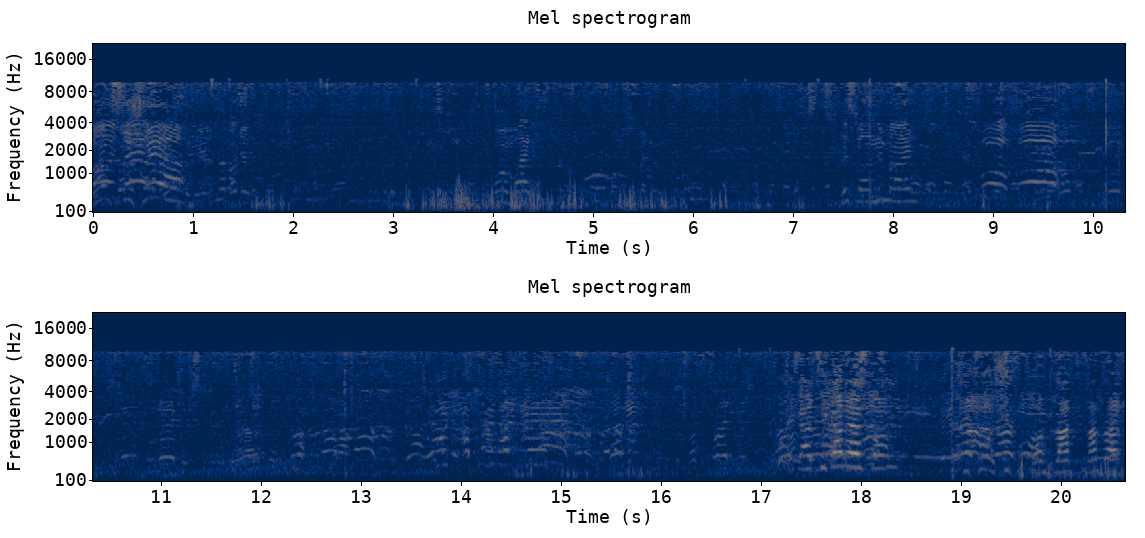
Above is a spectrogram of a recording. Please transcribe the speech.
Mach's zu schwer. Komm, weiter. Bist du auch nimm ein. Vor, vor. Egal, zieh an erstmal. Schieb vor, schieb vor. Komm, Land, Land, Land,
